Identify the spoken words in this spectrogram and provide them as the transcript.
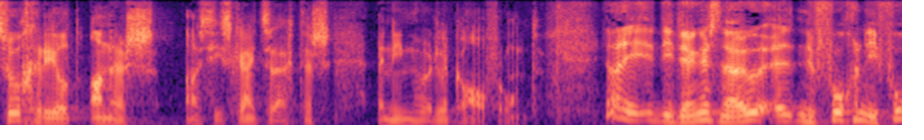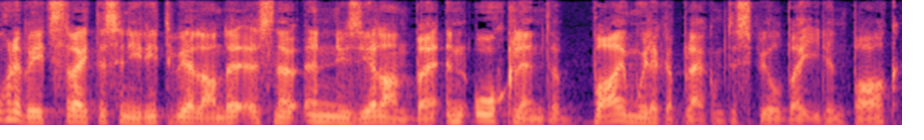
so gereeld anders as die skeieregters in die noordelike halfrond. Ja, die, die ding is nou in die volgende die volgende wedstryd tussen hierdie twee lande is nou in Nieu-Seeland by in Auckland, 'n baie moeilike plek om te speel by Eden Park.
